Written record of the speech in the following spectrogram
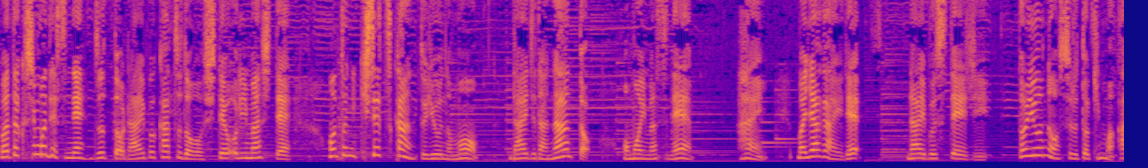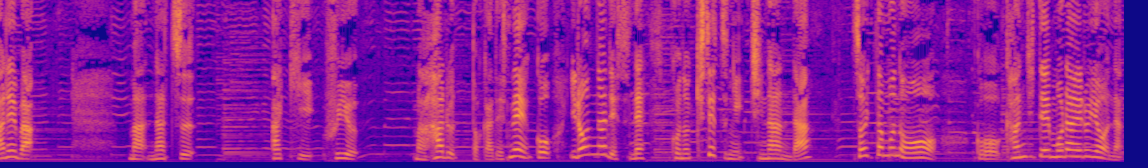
私もですねずっとライブ活動をしておりまして本当に季節感というのも大事だなと思いますね。はい、まあ、野外でライブステージというのをする時もあれば、まあ、夏秋冬、まあ、春とかですねこういろんなですねこの季節にちなんだそういったものをこう感じてもらえるような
